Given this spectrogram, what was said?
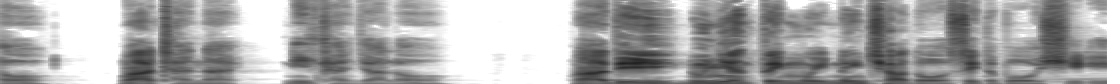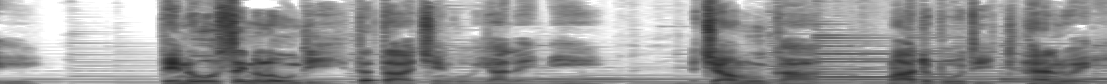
လော့ငါထံ၌နီးခံကြလော့ငါသည်နူးညံ့သိမ်မွေ့နှိမ်ချသောစိတ်တဘောရှိ၏ သင်တို့စိတ်နှလုံးသည်တက်တာခြင်းကိုရလိမ့်မည်အကြောင်းမူကားငါတဘိုးသည်ထမ်းလွယ်၏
